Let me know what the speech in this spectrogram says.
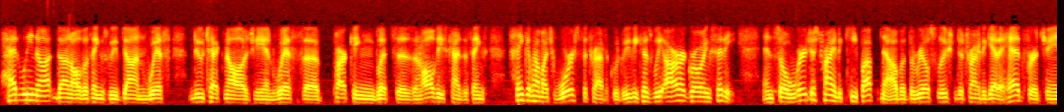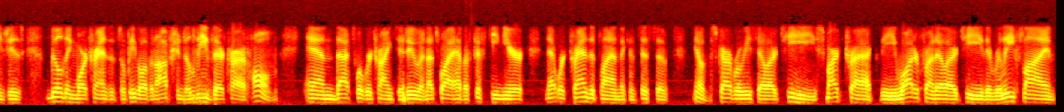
Had we not done all the things we've done with new technology and with uh, parking blitzes and all these kinds of things, think of how much worse the traffic would be because we are a growing city. And so we're just trying to keep up now, but the real solution to trying to get ahead for a change is building more transit so people have an option to leave their car at home. And that's what we're trying to do. And that's why I have a 15 year network transit plan that consists of, you know, the Scarborough East LRT, Smart Track, the Waterfront LRT, the Relief Line,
